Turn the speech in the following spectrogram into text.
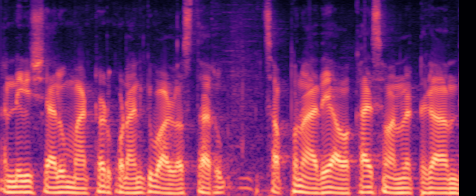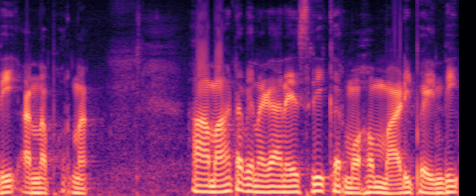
అన్ని విషయాలు మాట్లాడుకోవడానికి వాళ్ళు వస్తారు చప్పున అదే అవకాశం అన్నట్టుగా అంది అన్నపూర్ణ. ఆ మాట వినగానే శ్రీకర్ మొహం మాడిపోయింది.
